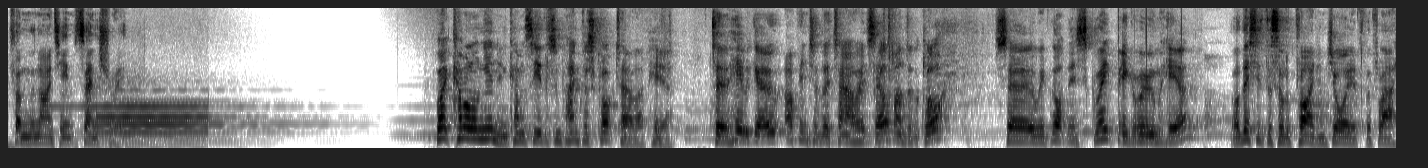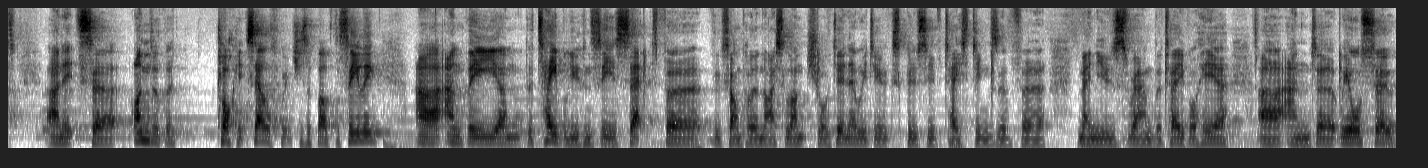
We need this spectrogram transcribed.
from the 19th century. Right, come along in and come and see the St Pancras Clock Tower up here. So here we go, up into the tower itself, under the clock. So we've got this great big room here. Well, this is the sort of pride and joy of the flat, and it's uh, under the clock itself, which is above the ceiling, uh, and the, um, the table you can see is set for, for example, a nice lunch or dinner. We do exclusive tastings of uh, menus around the table here, uh, and uh, we also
